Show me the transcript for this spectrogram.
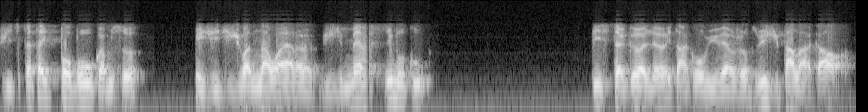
J'ai dit peut-être pas beau comme ça. Et j'ai dit, je vais en avoir un. J'ai dit merci beaucoup. Puis ce gars-là est encore vivant aujourd'hui, j'y parle encore.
